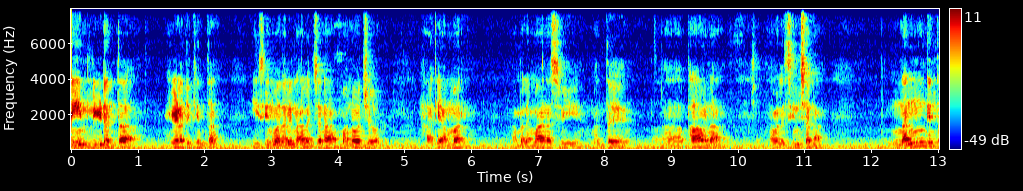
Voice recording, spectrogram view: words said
ಮೇನ್ ಲೀಡ್ ಅಂತ ಹೇಳೋದಕ್ಕಿಂತ ಈ ಸಿನಿಮಾದಲ್ಲಿ ನಾಲ್ಕು ಜನ ಮನೋಜ್, ಹಾಗೆ ಅಮರ್, ಆಮೇಲೆ ಮಾನಸ್ವಿ ಮತ್ತು ಭಾವನಾ, ಆಮೇಲೆ ಸಿಂಚನ. ನನಗಿಂತ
